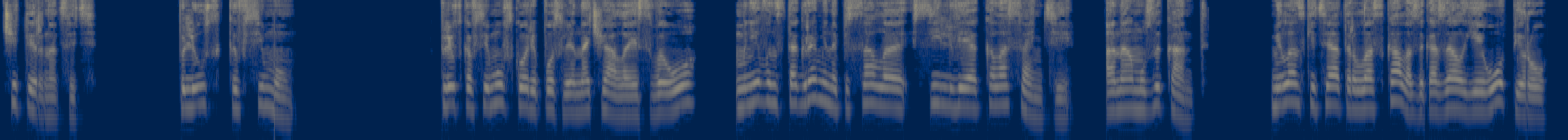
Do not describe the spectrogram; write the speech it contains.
14. Плюс ко всему. Плюс ко всему, вскоре после начала СВО мне в Инстаграме написала Сильвия Колосанти. Она музыкант. Миланский театр Ласкала заказал ей оперу,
